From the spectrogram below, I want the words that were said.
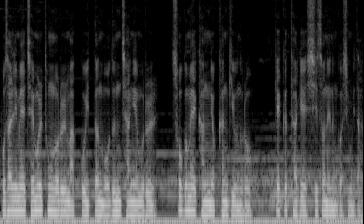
보살님의 재물 통로를 막고 있던 모든 장애물을 소금의 강력한 기운으로 깨끗하게 씻어내는 것입니다.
